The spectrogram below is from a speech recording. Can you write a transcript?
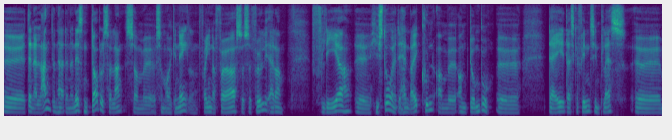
Øh, den er lang, den her. Den er næsten dobbelt så lang som, øh, som originalen fra 41, så selvfølgelig er der flere øh, historier. Det handler ikke kun om, øh, om Dumbo, øh, der, er, der skal finde sin plads. Øh,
